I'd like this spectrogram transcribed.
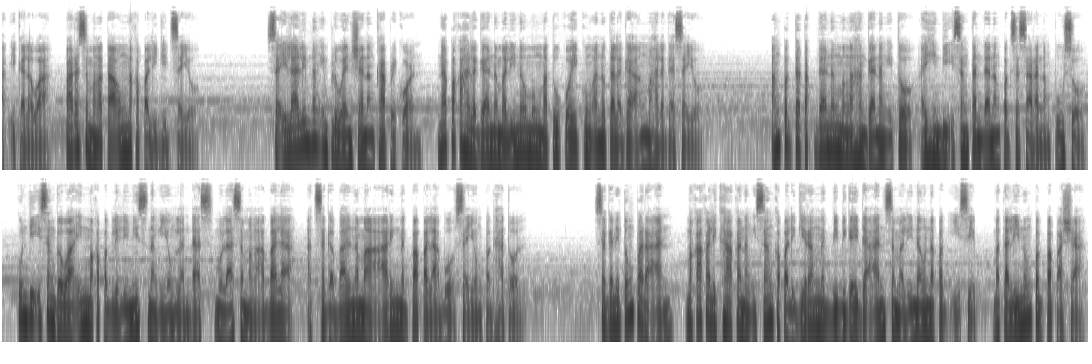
at ikalawa, para sa mga taong nakapaligid sa iyo. Sa ilalim ng impluensya ng Capricorn, napakahalaga na malinaw mong matukoy kung ano talaga ang mahalaga sa iyo. Ang pagtatakda ng mga hangganang ito ay hindi isang tanda ng pagsasara ng puso, kundi isang gawaing makapaglilinis ng iyong landas mula sa mga abala at sa gabal na maaaring nagpapalabo sa iyong paghatol. Sa ganitong paraan, makakalikha ka ng isang kapaligirang nagbibigay daan sa malinaw na pag-isip, matalinong pagpapasya,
